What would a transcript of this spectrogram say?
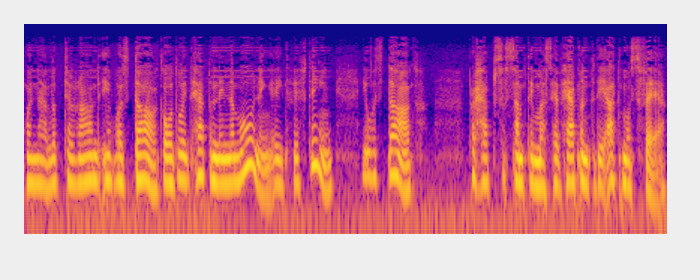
when I looked around, it was dark. Although it happened in the morning, 8.15, it was dark. Perhaps something must have happened to the atmosphere.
